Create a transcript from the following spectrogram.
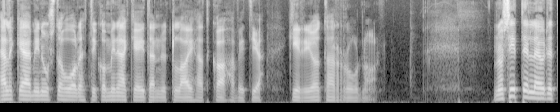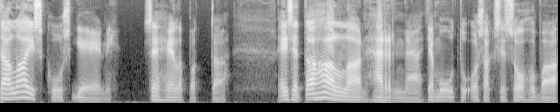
Älkää minusta huolehtiko, minä keitän nyt laihat kahvit ja kirjoitan runon. No sitten löydetään laiskuusgeeni. Se helpottaa. Ei se tahallaan härnää ja muutu osaksi sohvaa,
